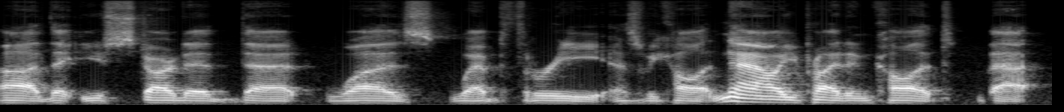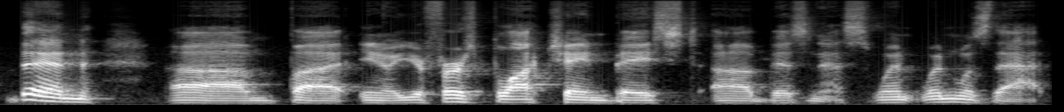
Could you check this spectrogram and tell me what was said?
uh, that you started that was Web3, as we call it now. You probably didn't call it that then, um, but you know your first blockchain based uh, business. When when was that?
